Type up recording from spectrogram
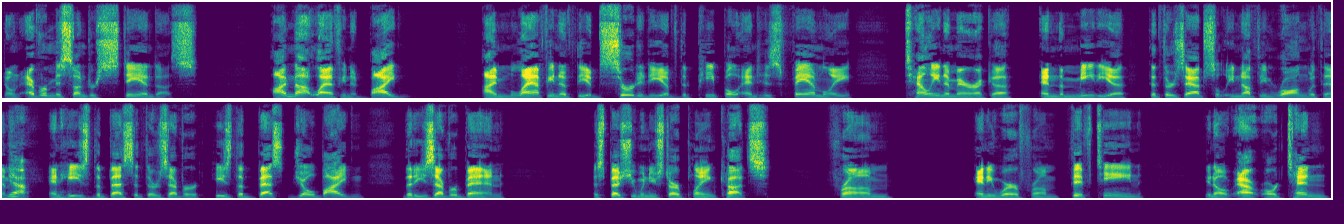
Don't ever misunderstand us. I'm not laughing at Biden. I'm laughing at the absurdity of the people and his family telling America and the media that there's absolutely nothing wrong with him. Yeah. And he's the best that there's ever, he's the best Joe Biden that he's ever been, especially when you start playing cuts from anywhere from 15, you know, or- or 10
